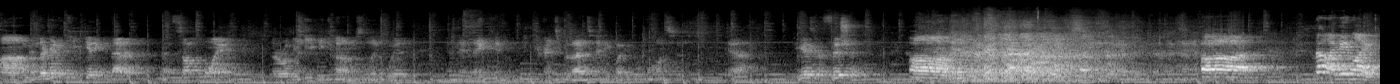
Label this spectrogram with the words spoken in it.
Um, and they're going to keep getting better. At some point, there will be. Becomes liquid, and then they can transfer that to anybody who wants it. Yeah. You guys are fishing. Um, uh, no, I mean, like,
